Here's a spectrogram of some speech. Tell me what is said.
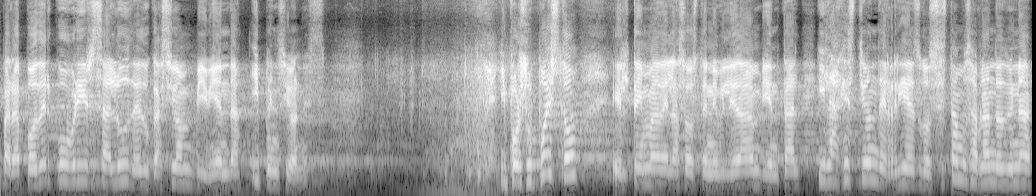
para poder cubrir salud, educación, vivienda y pensiones. Y por supuesto, el tema de la sostenibilidad ambiental y la gestión de riesgos. Estamos hablando de una,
